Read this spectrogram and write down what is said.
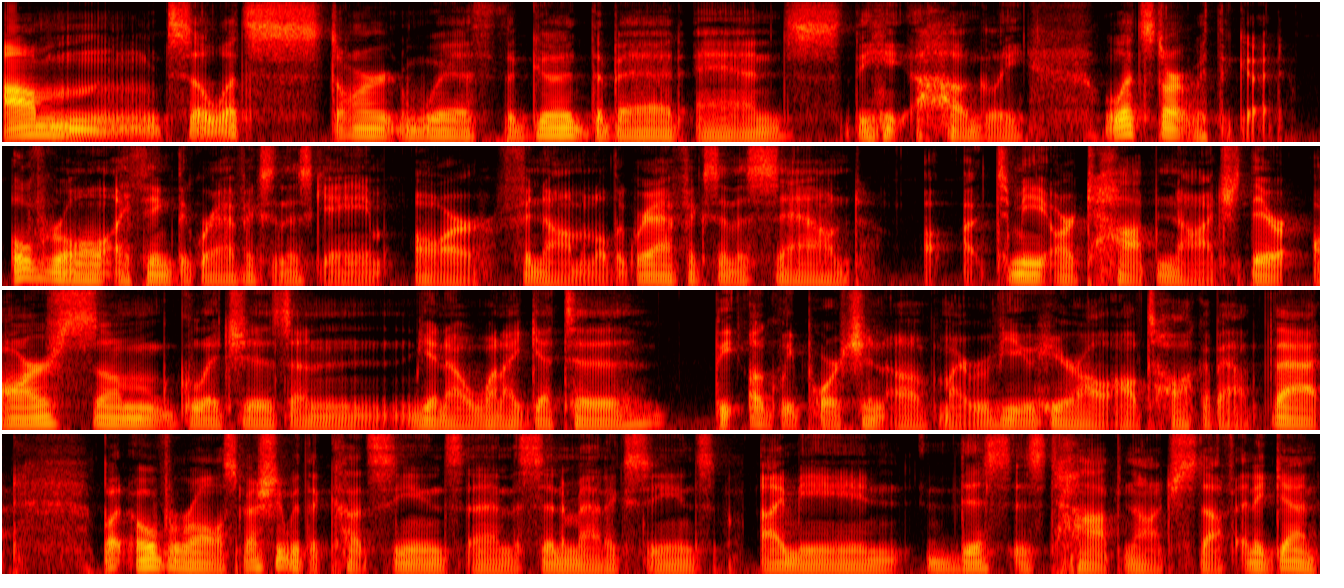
Um, so let's start with the good, the bad, and the ugly. Well, let's start with the good. Overall, I think the graphics in this game are phenomenal. The graphics and the sound uh, to me are top notch. There are some glitches and you know when I get to the ugly portion of my review here. I'll, I'll talk about that. But overall, especially with the cutscenes and the cinematic scenes, I mean, this is top notch stuff. And again,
